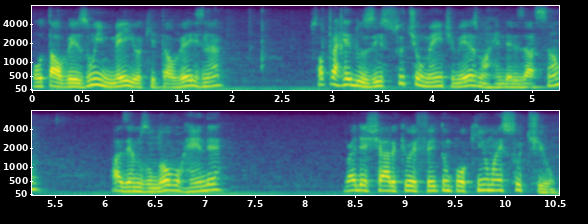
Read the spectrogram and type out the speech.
ou talvez 1,5 aqui talvez, né? Só para reduzir sutilmente mesmo a renderização. Fazemos um novo render. Vai deixar aqui o efeito um pouquinho mais sutil,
